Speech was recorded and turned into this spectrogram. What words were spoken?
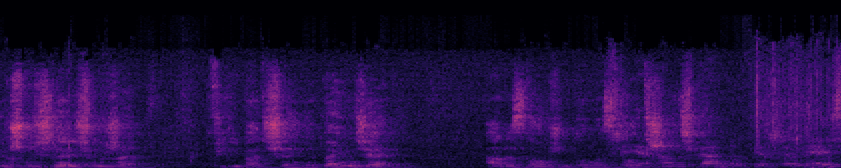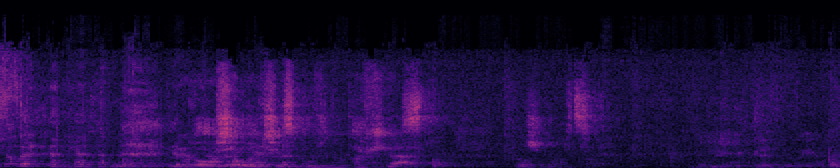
Już myśleliśmy, że Filipa dzisiaj nie będzie, ale zdążył do nas dotrzeć. zgarnął pierwsze miejsce. Tylko osiołek się Gratuluję. spóźnił, tak jest. Proszę bardzo. A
